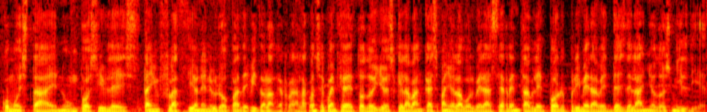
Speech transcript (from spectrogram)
como está en un posible esta inflación en Europa debido a la guerra. La consecuencia de todo ello es que la banca española volverá a ser rentable por primera vez desde el año 2010.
